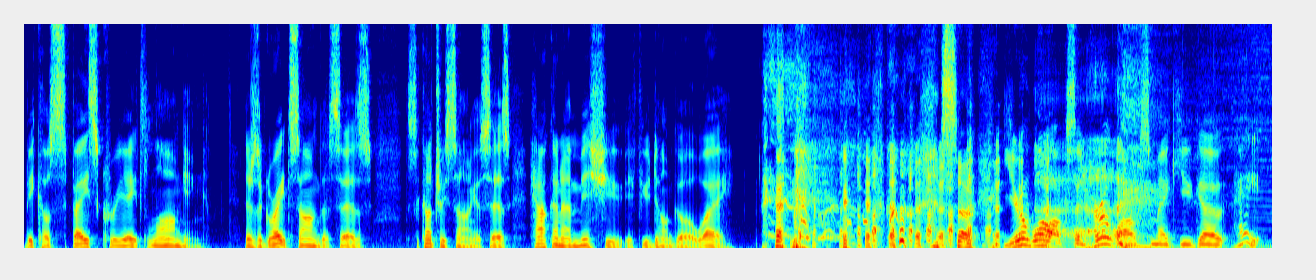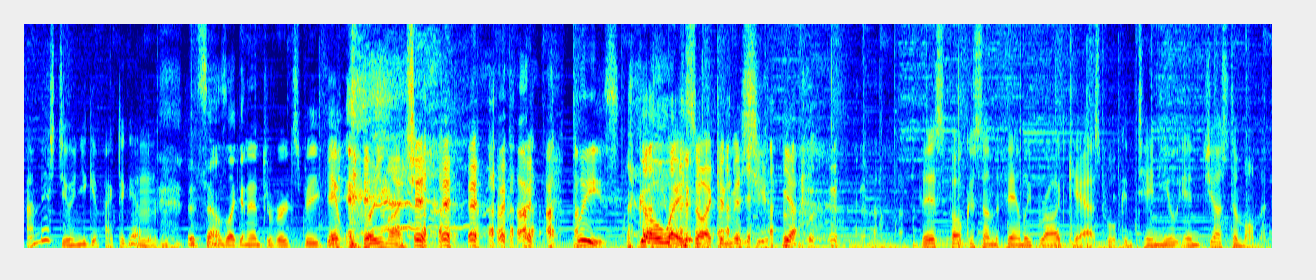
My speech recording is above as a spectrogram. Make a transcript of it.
because space creates longing. There's a great song that says it's a country song. It says, How can I miss you if you don't go away? so your walks and her walks make you go, "Hey, I missed you," and you get back together. Mm-hmm. It sounds like an introvert speaking. It, pretty much. Please go away so I can miss you. yeah. This Focus on the Family broadcast will continue in just a moment.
